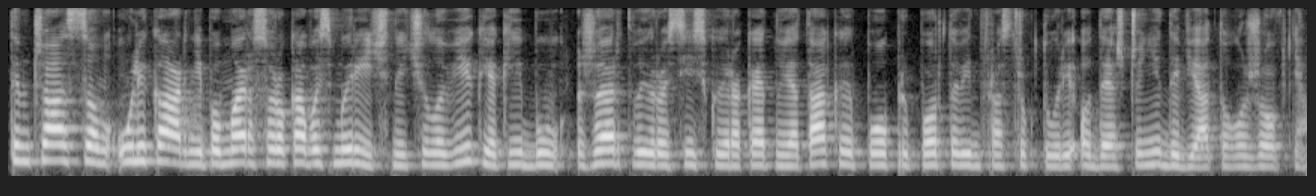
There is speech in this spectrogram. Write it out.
Тим часом у лікарні помер 48-річний чоловік, який був жертвою російської ракетної атаки по припортовій інфраструктурі Одещині 9 жовтня.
